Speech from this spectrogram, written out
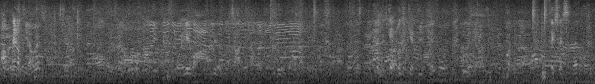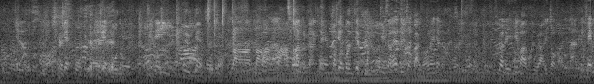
好好好其實咧對坐埋人講咧，一定要報名，因為你起碼背下啲作埋啲騎啲。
